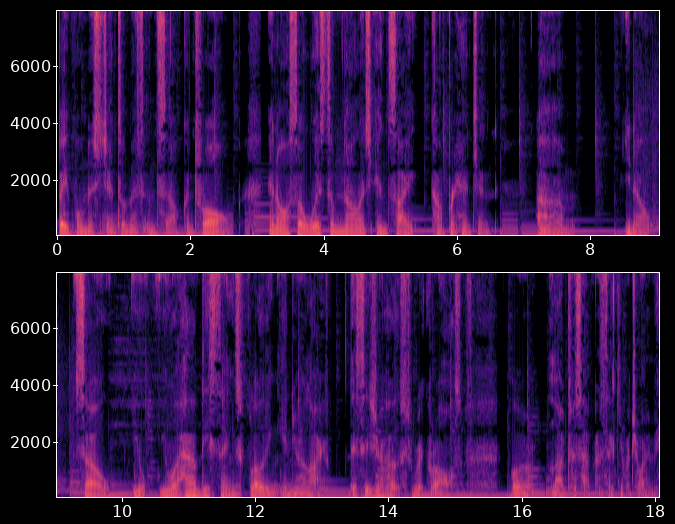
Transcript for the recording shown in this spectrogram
faithfulness, gentleness, and self control. And also wisdom, knowledge, insight, comprehension. Um, you know, so you you will have these things floating in your life. This is your host, Rick Rawls or Love Just Happens. Thank you for joining me.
